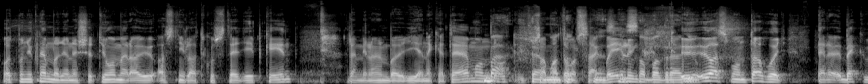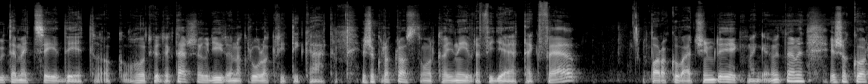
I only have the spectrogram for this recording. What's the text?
ott mondjuk nem nagyon esett jól, mert ő azt nyilatkozta egyébként, remélem nem baj, hogy ilyeneket elmondok, szabad országban élünk. szabad rádió. ő, ő azt mondta, hogy beküldtem egy CD-t a Holdkötők Társaság, hogy írjanak róla kritikát. És akkor a Krasznorkai névre figyeltek fel, Parakovács Imrék, meg és akkor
